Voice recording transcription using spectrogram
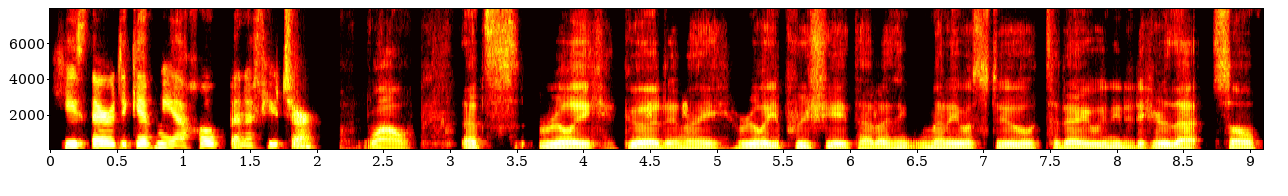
He's there to give me a hope and a future. Wow, that's really good. And I really appreciate that. I think many of us do today. We needed to hear that. So,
